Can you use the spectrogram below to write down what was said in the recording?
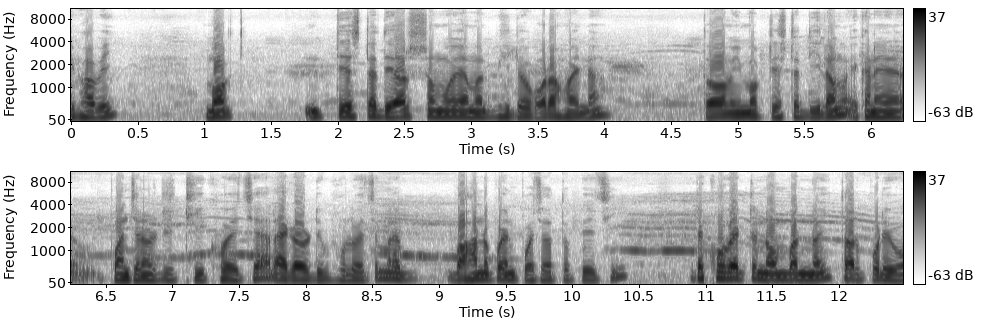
এভাবেই। মক টেস্টটা দেওয়ার সময় আমার ভিডিও করা হয় না। তো আমি মক টেস্টটা দিলাম। এখানে পঞ্চান্নটি ঠিক হয়েছে আর এগারোটি ভুল হয়েছে। মানে বাহান্ন পয়েন্ট পঁচাত্তর পেয়েছি। এটা খুব একটা নম্বর নয়, তারপরেও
